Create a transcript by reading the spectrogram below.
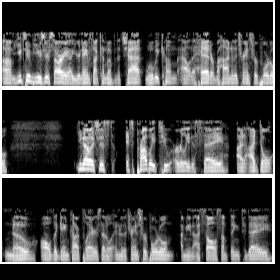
um, YouTube user, sorry, uh, your name's not coming up in the chat. Will we come out ahead or behind in the transfer portal? You know, it's just it's probably too early to say. I, I don't know all the Gamecock players that'll enter the transfer portal. I mean, I saw something today.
